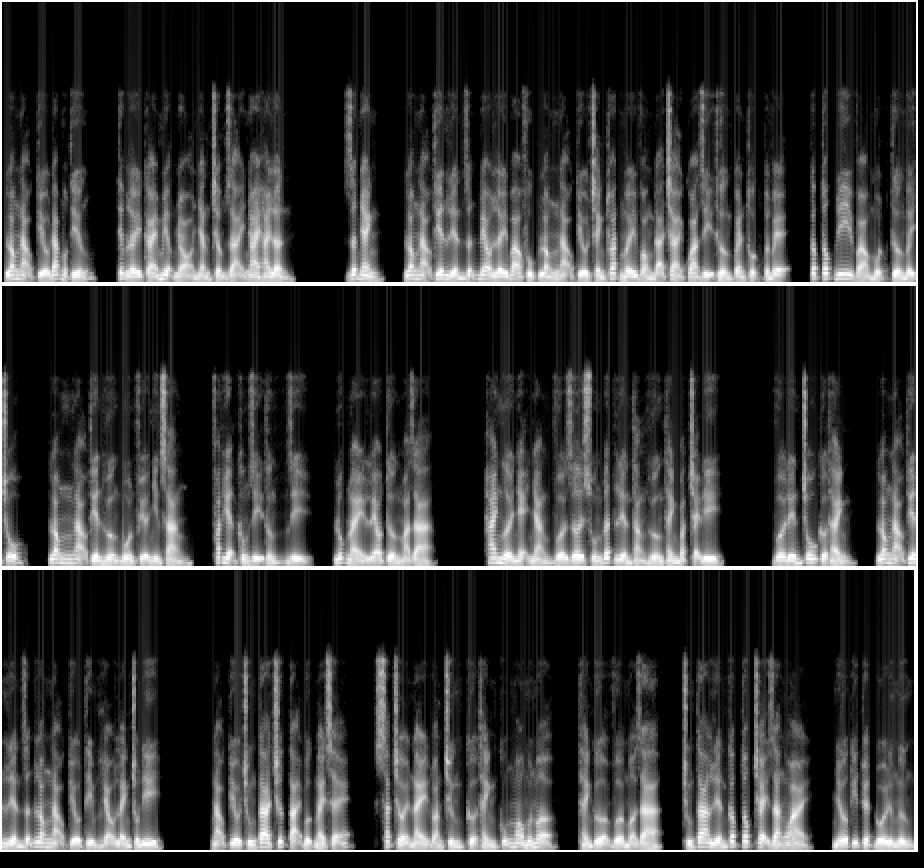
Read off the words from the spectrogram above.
Long ngạo kiều đáp một tiếng, tiếp lấy cái miệng nhỏ nhắn chậm rãi ngay hai lần. Rất nhanh, long ngạo thiên liền dẫn đeo lấy bao phục long ngạo kiều tránh thoát mấy vòng đã trải qua dị thường quen thuộc tuần vệ, cấp tốc đi vào một tường mấy chỗ. Long ngạo thiên hướng bốn phía nhìn sang phát hiện không dị thường gì, lúc này leo tường mà ra. Hai người nhẹ nhàng vừa rơi xuống đất liền thẳng hướng thành bắc chạy đi. Vừa đến chỗ cửa thành, long ngạo thiên liền dẫn long ngạo kiều tìm hẻo lánh trốn đi. Ngạo kiều chúng ta trước tại bực này sẽ, sắc trời này đoán chừng cửa thành cũng mau muốn mở, thành cửa vừa mở ra, chúng ta liền cấp tốc chạy ra ngoài, nhớ kỹ tuyệt đối đừng ngừng,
